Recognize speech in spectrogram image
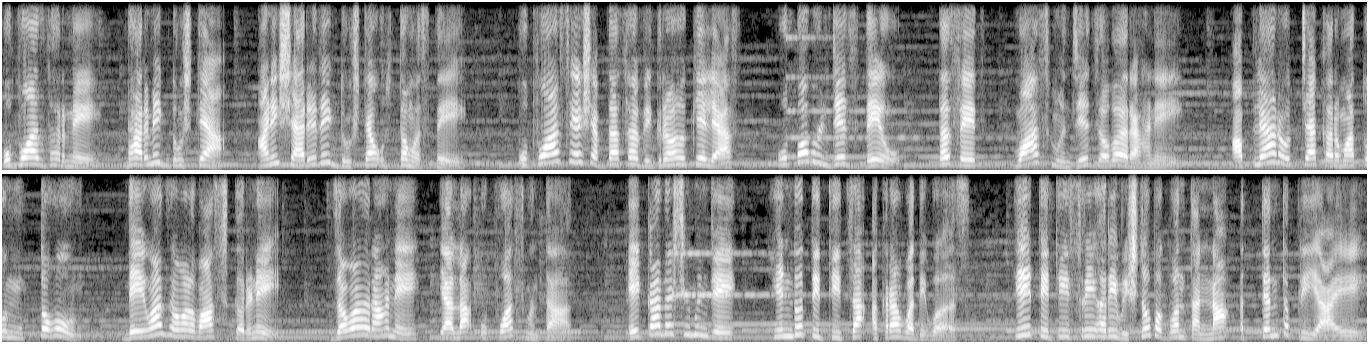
उपवास धरणे धार्मिक दृष्ट्या आणि शारीरिक दृष्ट्या उत्तम असते. उपवास या शब्दाचा विग्रह केल्यास उप म्हणजेच देव तसेच वास म्हणजे जवळ राहणे. आपल्या रोजच्या कर्मातून मुक्त होऊन देवाजवळ वास करणे जवळ राहणे याला उपवास म्हणतात. एकादशी म्हणजे हिंदू तिथीचा अकरावा दिवस. ही तिथी श्रीहरी विष्णू भगवंतांना अत्यंत प्रिय आहे.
